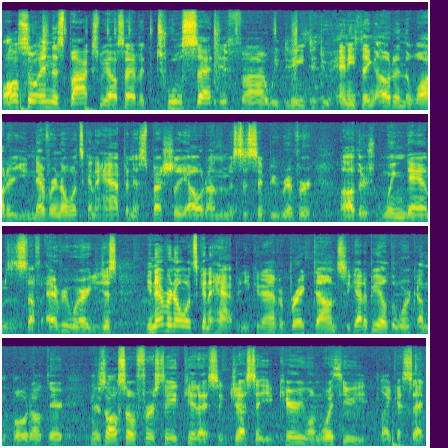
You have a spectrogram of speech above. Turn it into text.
Also in this box, we also have a tool set if uh, we need to do anything out in the water. You never know what's gonna happen, especially out on the Mississippi River. Uh, there's wing dams and stuff everywhere. You just, you never know what's gonna happen. You can have a breakdown, so you gotta be able to work on the boat out there. And there's also a first aid kit. I suggest that you carry one with you. Like I said,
